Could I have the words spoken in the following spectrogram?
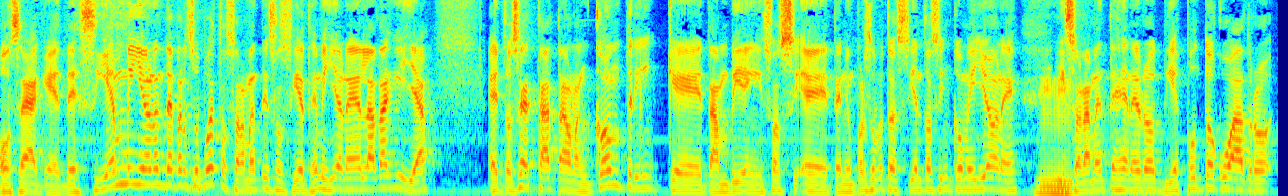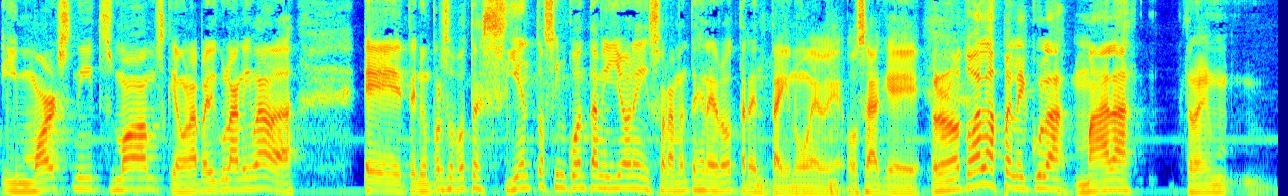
O sea que de 100 millones de presupuesto solamente hizo 7 millones en la taquilla. Entonces está Town Country, que también hizo, eh, tenía un presupuesto de 105 millones y solamente generó 10.4. Y March Needs Moms, que es una película animada, eh, tenía un presupuesto de 150 millones y solamente generó 39. O sea que... Pero no todas las películas malas traen.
